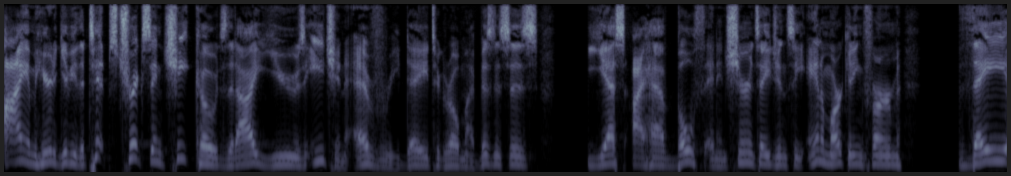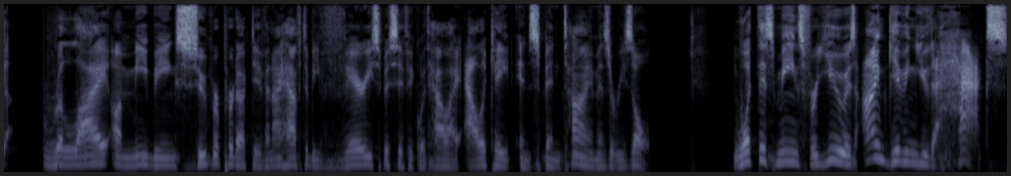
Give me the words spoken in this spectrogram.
I am here to give you the tips, tricks, and cheat codes that I use each and every day to grow my businesses. Yes, I have both an insurance agency and a marketing firm. They rely on me being super productive and I have to be very specific with how I allocate and spend time as a result. What this means for you is I'm giving you the hacks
